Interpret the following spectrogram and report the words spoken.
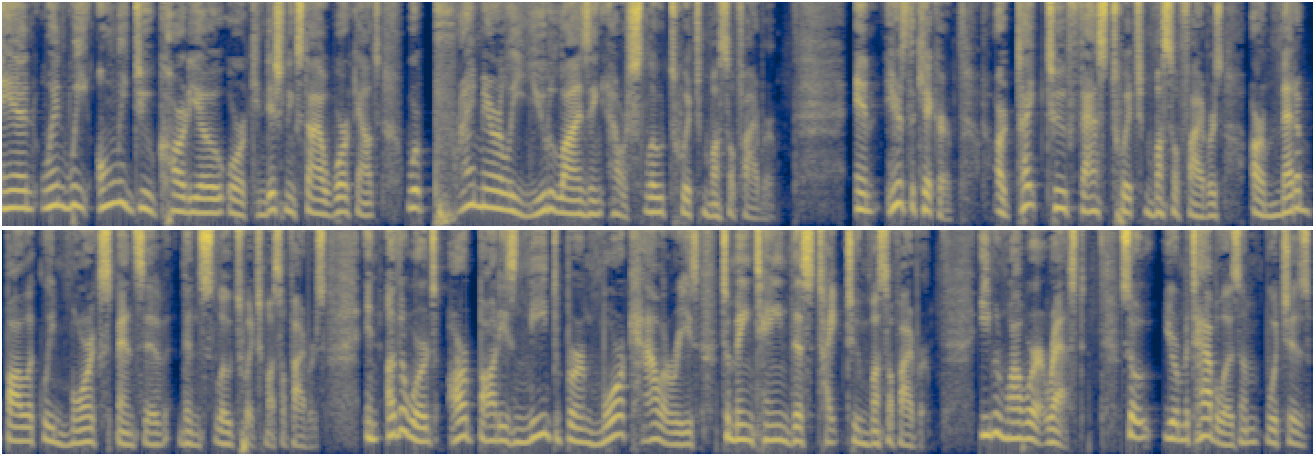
And when we only do cardio or conditioning style workouts, we're primarily utilizing our slow twitch muscle fiber. And here's the kicker. Our type 2 fast twitch muscle fibers are metabolically more expensive than slow twitch muscle fibers. In other words, our bodies need to burn more calories to maintain this type 2 muscle fiber, even while we're at rest. So your metabolism, which is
